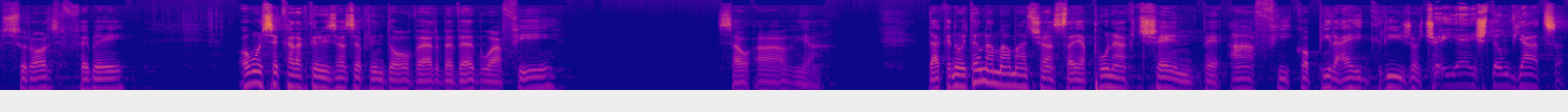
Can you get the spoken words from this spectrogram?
surori, femei, omul se caracterizează prin două verbe, verbul a fi sau a avea. Dacă ne uităm la mama aceasta, ea pune accent pe a fi copil, ai grijă ce ești în viață,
